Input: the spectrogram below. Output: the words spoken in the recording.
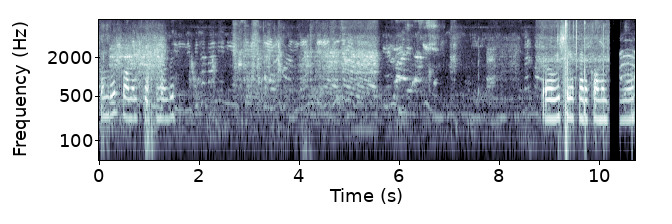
সুন্দর কমেন্ট করতে হবে তো অবশ্যই আপনারা কমেন্ট করবেন।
